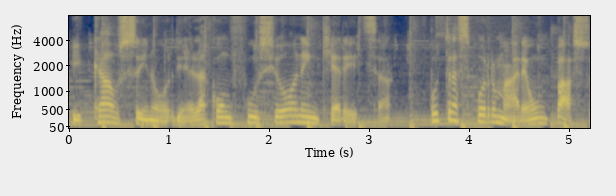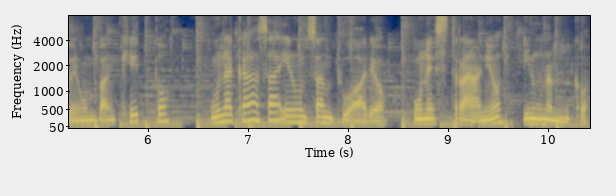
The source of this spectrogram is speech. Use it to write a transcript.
il caos in ordine, la confusione in chiarezza. Può trasformare un pasto in un banchetto, una casa in un santuario, un estraneo in un amico.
